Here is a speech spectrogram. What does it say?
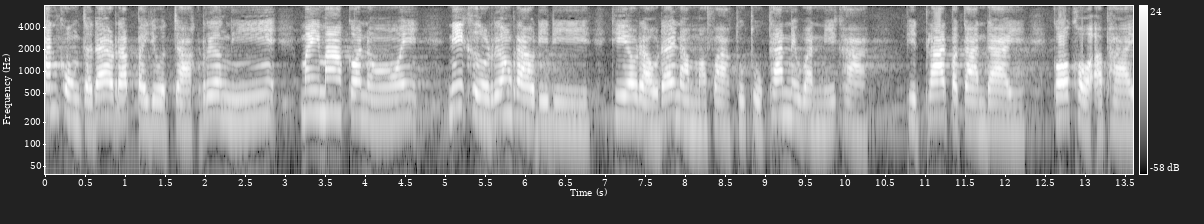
ท่านคงจะได้รับประโยชน์จากเรื่องนี้ ไม่มากก็น้อย นี่คือเรื่องราวดีๆ ที่เราได้นำมาฝากทุกๆท่านในวันนี้ค่ะ ผิดพลาดประการใด ก็ขออภัย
